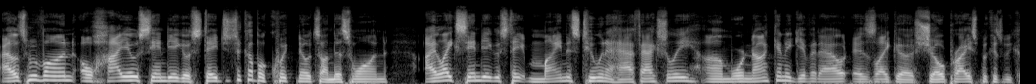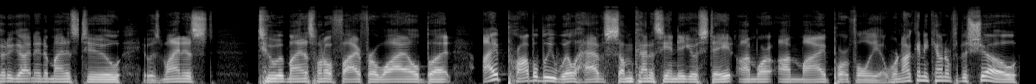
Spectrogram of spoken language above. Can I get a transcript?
All right, let's move on. Ohio, San Diego State. Just a couple quick notes on this one. I like San Diego State minus two and a half, actually. Um, we're not going to give it out as like a show price because we could have gotten it at minus two. It was minus two at minus 105 for a while, but I probably will have some kind of San Diego State on more on my portfolio. We're not going to count it for the show,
